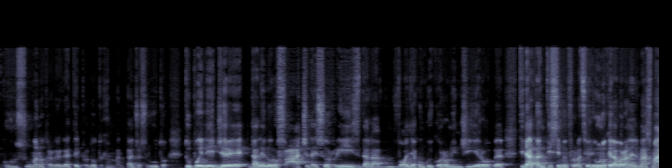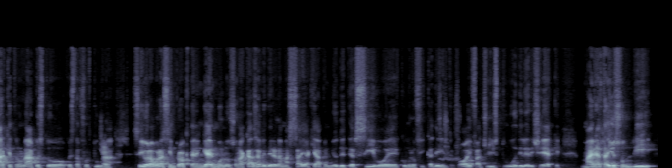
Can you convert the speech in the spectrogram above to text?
consumano tra virgolette il prodotto che è un vantaggio assoluto. Tu puoi leggere dalle loro facce dai sorrisi dalla voglia con cui corrono in giro beh, ti dà tantissime informazioni. Uno che lavora nel mass market non ha questo, questa fortuna. Certo. se io lavorassi in Procter Gamble non sono a casa a vedere la massaia che apre il mio detersivo e come lo ficca dentro. Poi faccio gli studi le ricerche ma in realtà io sono lì.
